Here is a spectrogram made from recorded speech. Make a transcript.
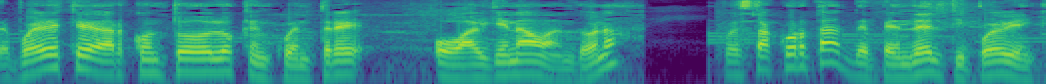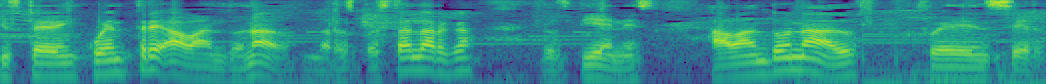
¿Se puede quedar con todo lo que encuentre o alguien abandona? Respuesta corta depende del tipo de bien que usted encuentre abandonado. La respuesta larga, los bienes abandonados pueden ser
